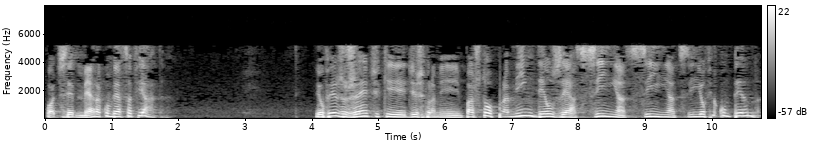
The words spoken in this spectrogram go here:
pode ser mera conversa fiada. Eu vejo gente que diz para mim, pastor, para mim Deus é assim, assim, assim. Eu fico com pena.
